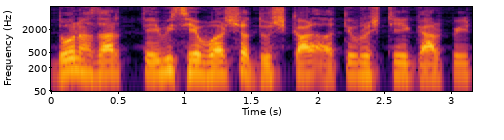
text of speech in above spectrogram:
दोन हजार तेवीस हे वर्ष दुष्काळ अतिवृष्टी गारपीट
